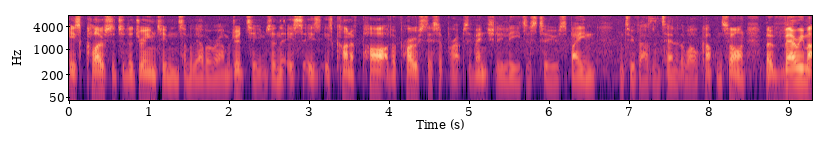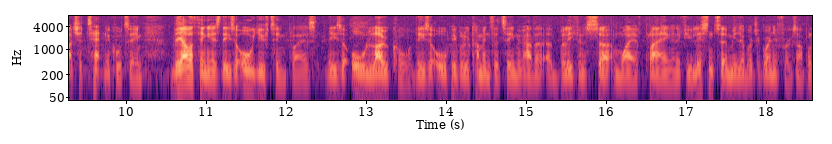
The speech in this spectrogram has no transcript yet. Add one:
is closer to the dream team than some of the other Real Madrid teams, and is, is, is kind of part of a process that perhaps eventually leads us to Spain in 2010 at the World Cup and so on. But very much a technical team. The other thing is these are all youth team players. These are all local. These are all people who come into the team who have a, a belief in a certain way of playing. And if you listen to Emilio Butragueño, for example,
